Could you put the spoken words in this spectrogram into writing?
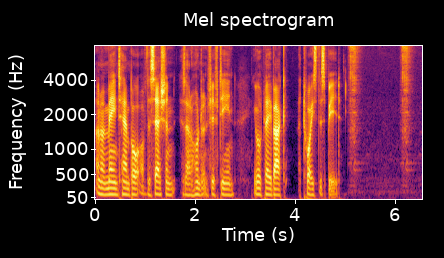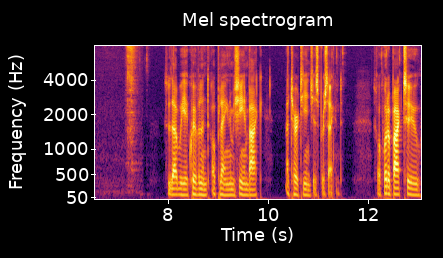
and my main tempo of the session is at 115, it will play back at twice the speed. So that would be equivalent of playing the machine back at 30 inches per second. So I'll put it back to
